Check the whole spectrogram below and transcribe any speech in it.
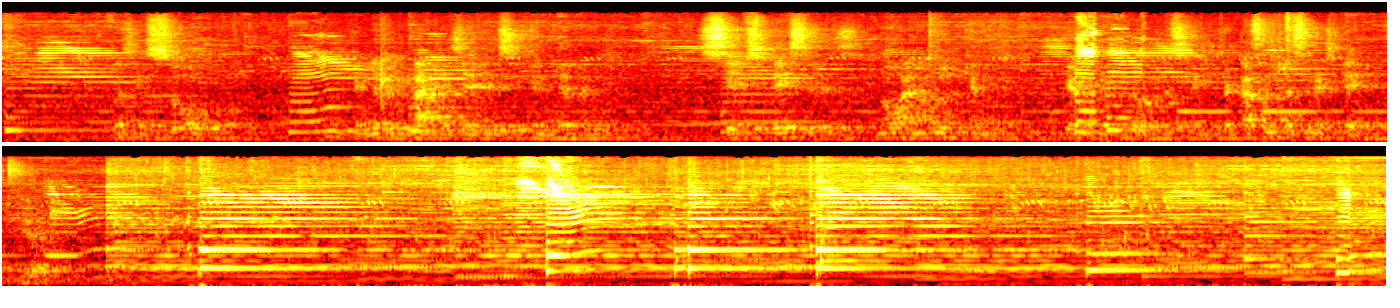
Because you're so you can live in packages, you can live in safe spaces. No animal can get away without listening. If it doesn't listen, it's dead. Yeah. Thank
